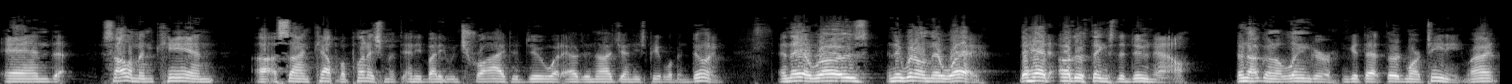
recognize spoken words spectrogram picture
And Solomon can uh, assign capital punishment to anybody who would try to do what Adonijah and these people have been doing. And they arose and they went on their way. They had other things to do now. They're not going to linger and get that third martini, right?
